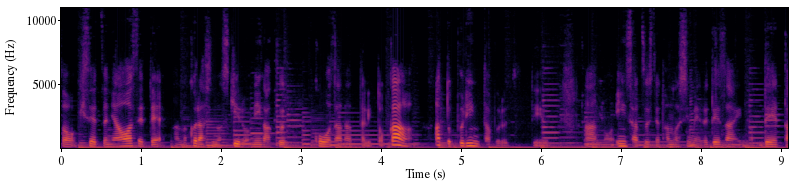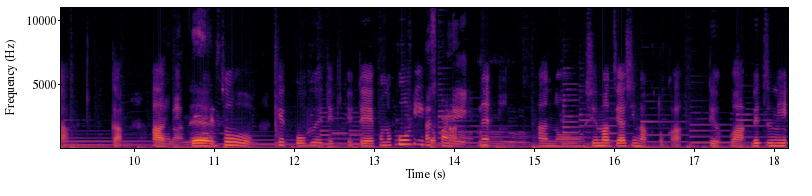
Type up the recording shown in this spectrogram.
そう季節に合わせてあの暮らしのスキルを磨く講座だったりとかあとプリンタブルっていうあの印刷して楽しめるデザインのデータがあそうだってねそう,、結構増えてきててこのコーヒーとか。ね、うんあの週末野心学とかでは別に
